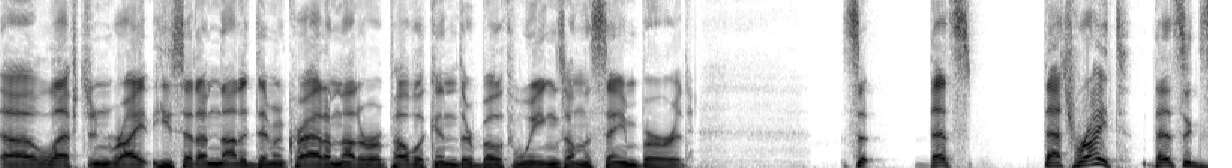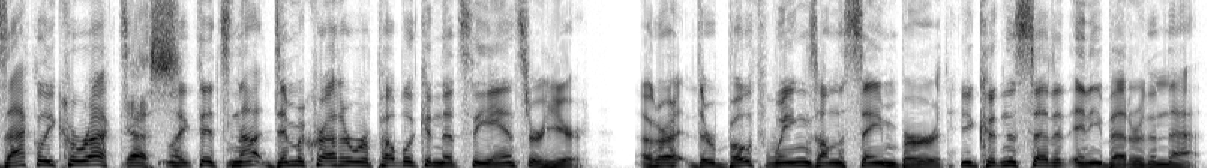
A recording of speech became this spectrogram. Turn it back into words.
uh, left and right. He said I'm not a Democrat. I'm not a Republican. They're both wings on the same bird. So that's that's right. That's exactly correct. Yes. Like it's not Democrat or Republican. That's the answer here. All right. They're both wings on the same bird. You couldn't have said it any better than that.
